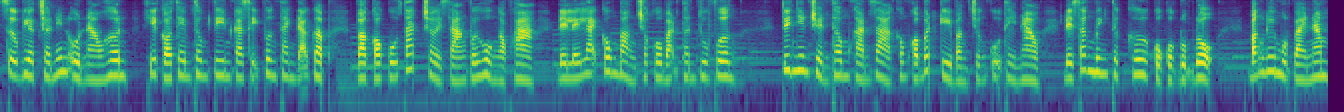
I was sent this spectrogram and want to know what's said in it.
Sự việc trở nên ồn ào hơn khi có thêm thông tin ca sĩ Phương Thanh đã gặp và có cú tát trời sáng với Hồ Ngọc Hà để lấy lại công bằng cho cô bạn thân Thu Phương. Tuy nhiên truyền thông khán giả không có bất kỳ bằng chứng cụ thể nào để xác minh thực hư của cuộc đụng độ. Bẵng đi một vài năm,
